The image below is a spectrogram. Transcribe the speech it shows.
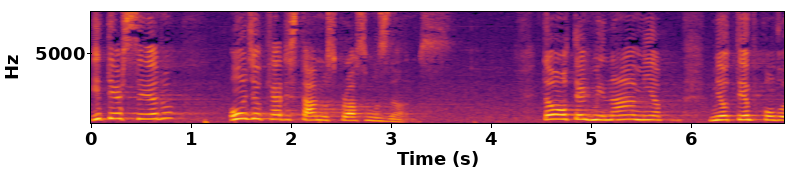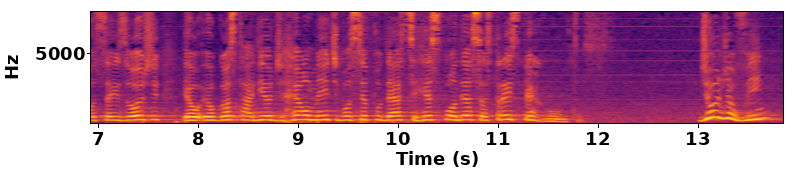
E terceiro, onde eu quero estar nos próximos anos? Então, ao terminar minha, meu tempo com vocês hoje, eu, eu gostaria de realmente você pudesse responder essas três perguntas: De onde eu vim?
